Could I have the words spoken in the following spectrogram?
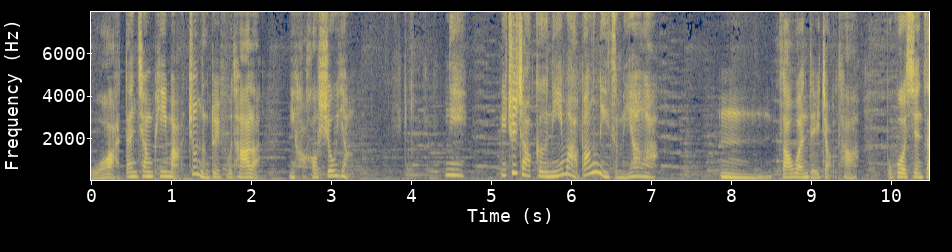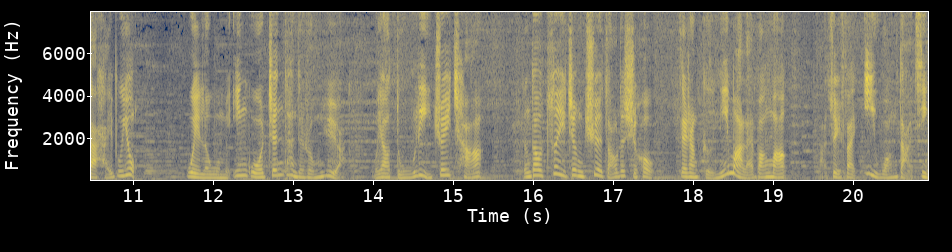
我啊单枪匹马就能对付他了。你好好休养。你，你去找葛尼玛帮你怎么样啊？嗯，早晚得找他，不过现在还不用。为了我们英国侦探的荣誉啊！我要独立追查，等到罪证确凿的时候，再让葛尼玛来帮忙，把罪犯一网打尽。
